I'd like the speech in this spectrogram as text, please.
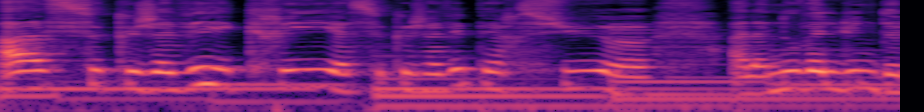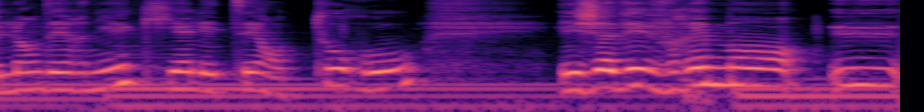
à ce que j'avais écrit, à ce que j'avais perçu euh, à la nouvelle lune de l'an dernier, qui elle était en taureau. Et j'avais vraiment eu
